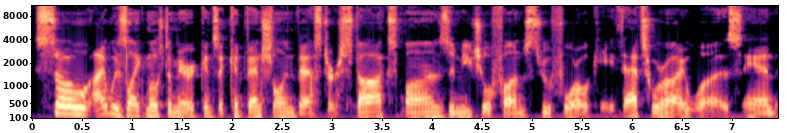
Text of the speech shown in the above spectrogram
So I was like most Americans, a conventional investor, stocks, bonds, and mutual funds through 401k. That's where I was. And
